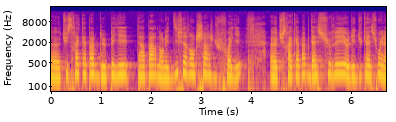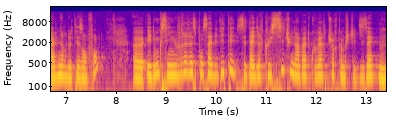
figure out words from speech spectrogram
Euh, tu seras capable de payer ta part dans les différentes charges du foyer. Euh, tu seras capable d'assurer l'éducation et l'avenir de tes enfants. Euh, et donc, c'est une vraie responsabilité. C'est-à-dire que si tu n'as pas de couverture, comme je te disais, mm.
